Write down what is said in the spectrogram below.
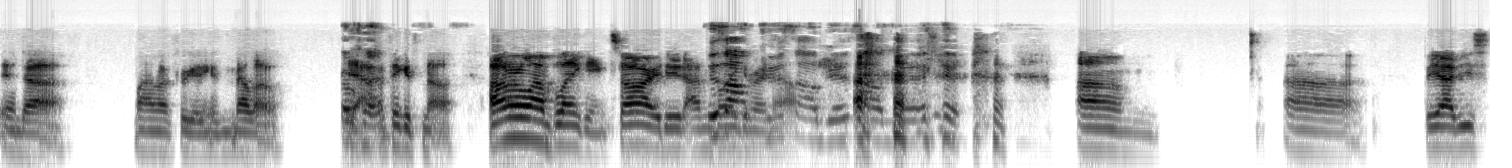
and uh, why am I forgetting? It's Mello. Okay. Yeah, I think it's Mello. I don't know why I'm blanking. Sorry, dude. I'm it's blanking right now. It's all good. It's all good. um, uh, but yeah, these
